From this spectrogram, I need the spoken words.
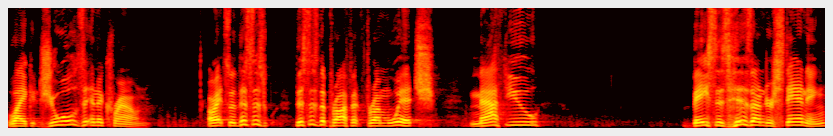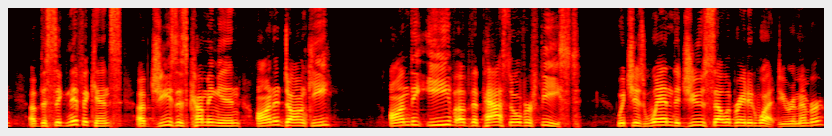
like jewels in a crown. All right, so this is this is the prophet from which Matthew bases his understanding of the significance of Jesus coming in on a donkey on the eve of the Passover feast, which is when the Jews celebrated what? Do you remember?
